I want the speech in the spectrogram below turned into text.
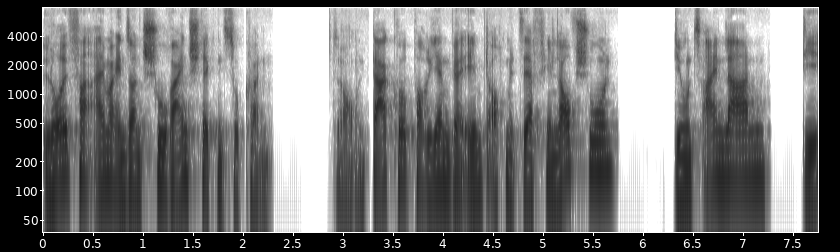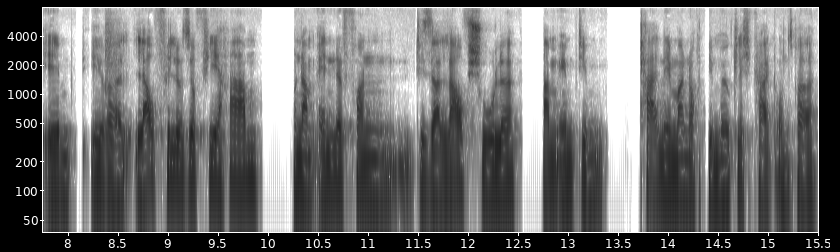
Läufer einmal in so einen Schuh reinstecken zu können. So, und da kooperieren wir eben auch mit sehr vielen Laufschulen, die uns einladen, die eben ihre Laufphilosophie haben. Und am Ende von dieser Laufschule haben eben die Teilnehmer noch die Möglichkeit, unsere,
